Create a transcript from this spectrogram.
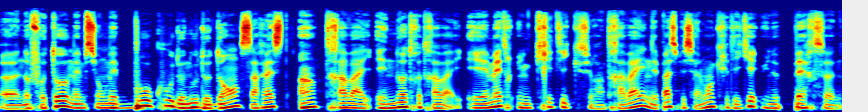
Euh, nos photos, même si on met beaucoup de nous dedans, ça reste un travail et notre travail. Et émettre une critique sur un travail n'est pas spécialement critiquer une personne.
